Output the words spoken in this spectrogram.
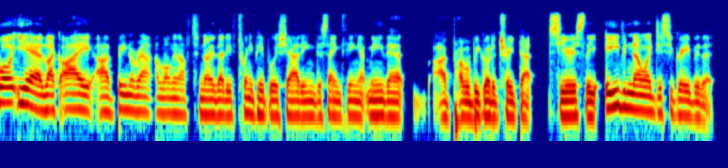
Well, yeah, like I, I've been around long enough to know that if 20 people are shouting the same thing at me, that I probably got to treat that seriously, even though I disagreed with it.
